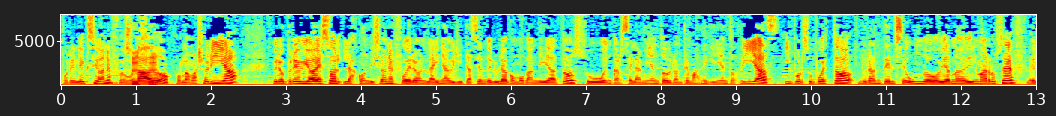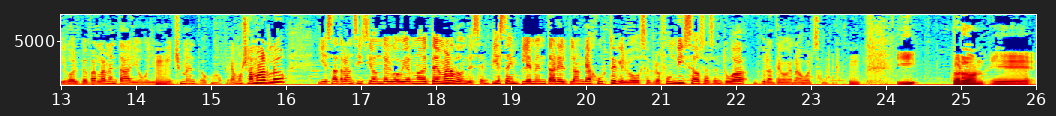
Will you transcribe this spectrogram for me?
por elecciones, fue Sí, votado por la mayoría, pero previo a eso las condiciones fueron la inhabilitación de Lula como candidato, su encarcelamiento durante más de 500 días y por supuesto durante el segundo gobierno de Dilma Rousseff el golpe parlamentario o el Mm. impeachment o como queramos llamarlo y esa transición del gobierno de Temer donde se empieza a implementar el plan de ajuste que luego se profundiza o se acentúa durante el gobierno de Bolsonaro. Mm. Y, perdón, eh,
